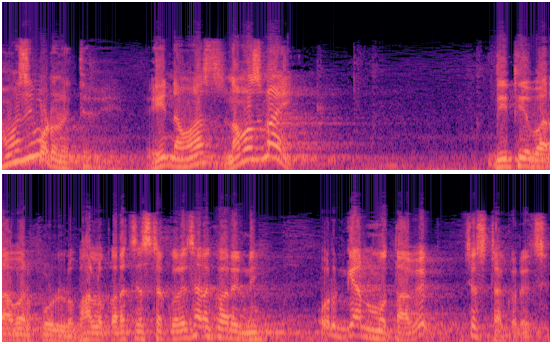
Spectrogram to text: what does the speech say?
নামাজই পড়োনি তুমি এই নামাজ নামাজ নাই। দ্বিতীয়বার আবার পড়ল, ভালো করার চেষ্টা করেছে না করেনি? ওর জ্ঞান মোতাবেক চেষ্টা করেছে।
